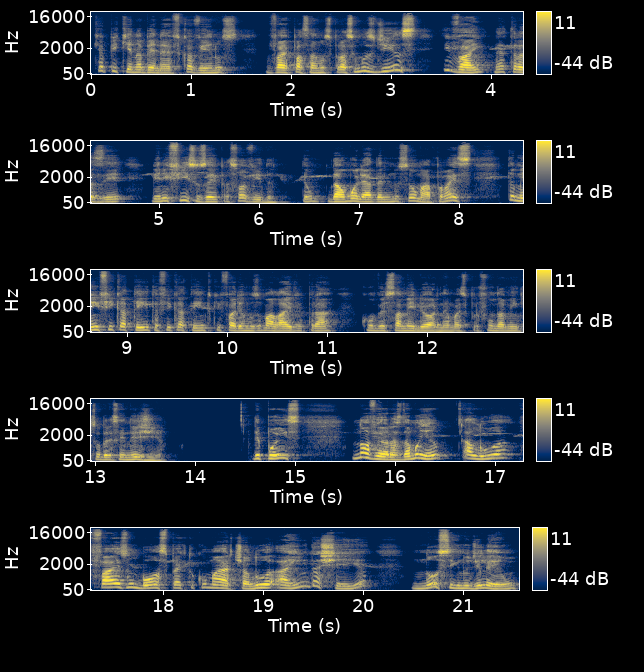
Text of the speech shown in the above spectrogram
que a pequena benéfica Vênus vai passar nos próximos dias e vai né, trazer benefícios aí para sua vida. Então dá uma olhada ali no seu mapa, mas também fica atenta, fica atento que faremos uma live para conversar melhor, né, mais profundamente sobre essa energia. Depois, 9 horas da manhã, a Lua faz um bom aspecto com Marte. A Lua ainda cheia no signo de Leão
